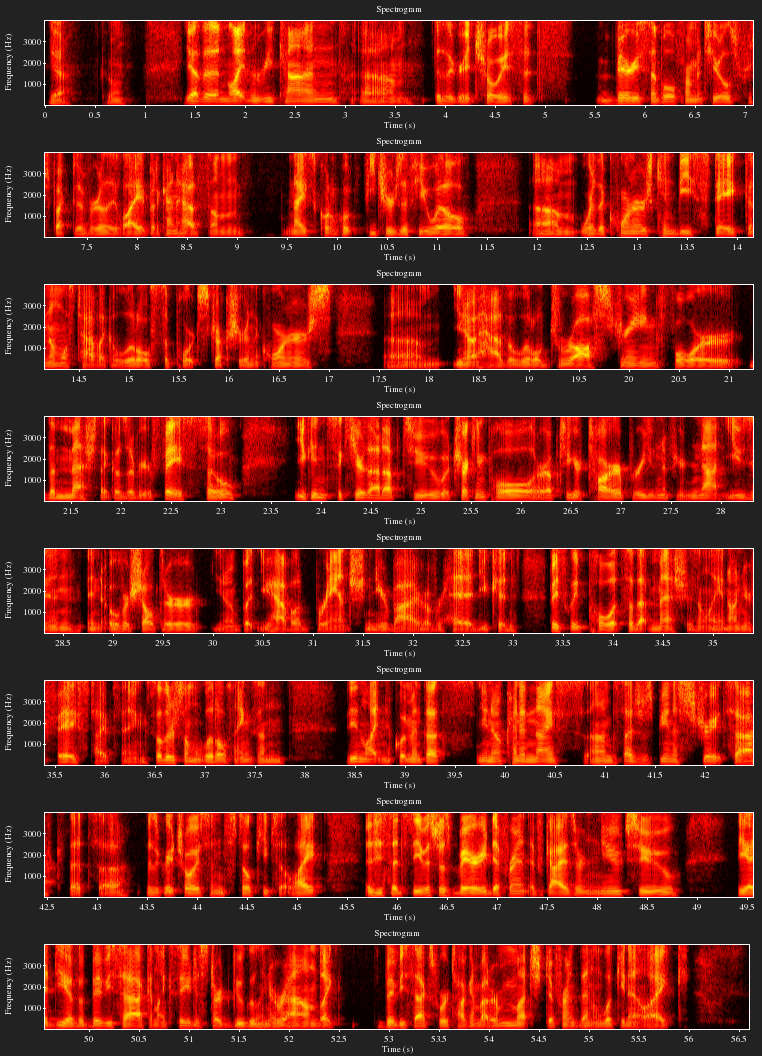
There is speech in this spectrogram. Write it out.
Yeah, cool. Yeah, the Enlighten Recon um, is a great choice. It's very simple from materials perspective, really light, but it kind of has some nice quote unquote features, if you will, um, where the corners can be staked and almost have like a little support structure in the corners. Um, you know, it has a little drawstring for the mesh that goes over your face. So you can secure that up to a trekking pole or up to your tarp, or even if you're not using an over shelter, you know, but you have a branch nearby or overhead, you could basically pull it so that mesh isn't laying on your face type thing. So there's some little things in the Enlighten equipment that's you know kind of nice um, besides just being a straight sack that uh, is a great choice and still keeps it light as you said steve it's just very different if guys are new to the idea of a bivy sack and like say you just start googling around like sacks we're talking about are much different than looking at like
